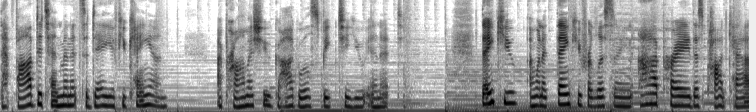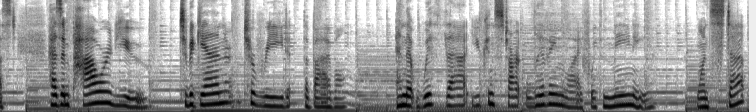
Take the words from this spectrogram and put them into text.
That five to 10 minutes a day if you can. I promise you, God will speak to you in it. Thank you. I want to thank you for listening. I pray this podcast has empowered you to begin to read the Bible, and that with that, you can start living life with meaning, one step,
